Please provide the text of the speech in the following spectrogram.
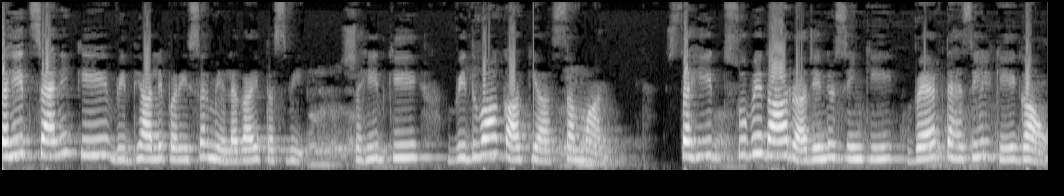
शहीद सैनिक के विद्यालय परिसर में लगाई तस्वीर। शहीद की विधवा का किया सम्मान। शहीद सूबेदार राजेंद्र सिंह की वैर तहसील के गाँव,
